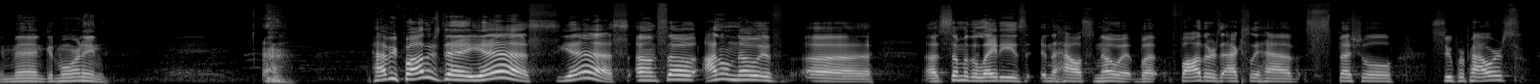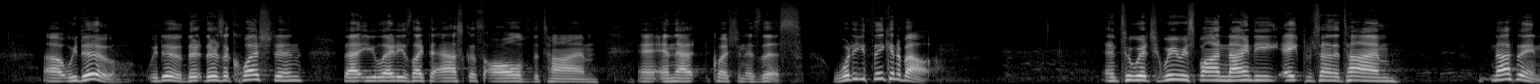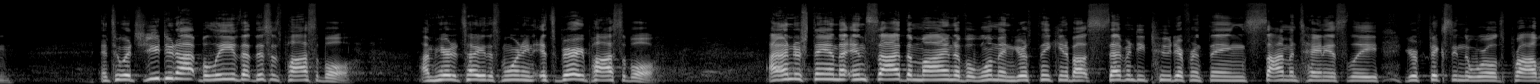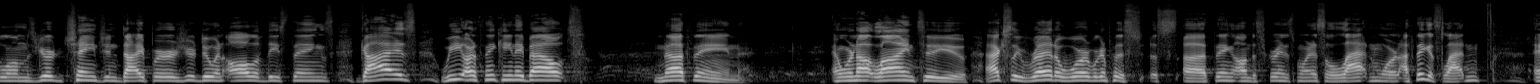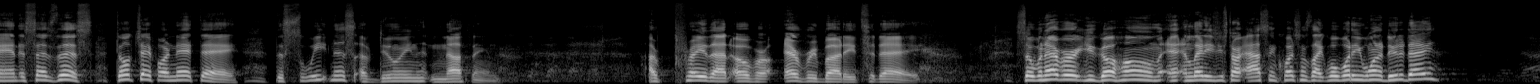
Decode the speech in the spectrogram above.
Amen. Good morning. Happy Father's Day. Yes, yes. Um, so I don't know if uh, uh, some of the ladies in the house know it, but fathers actually have special superpowers. Uh, we do. We do. There, there's a question that you ladies like to ask us all of the time, and, and that question is this What are you thinking about? And to which we respond 98% of the time, nothing. And to which you do not believe that this is possible. I'm here to tell you this morning, it's very possible. I understand that inside the mind of a woman, you're thinking about 72 different things simultaneously. You're fixing the world's problems, you're changing diapers, you're doing all of these things. Guys, we are thinking about nothing. And we're not lying to you. I actually read a word. We're going to put this uh, thing on the screen this morning. It's a Latin word. I think it's Latin. And it says this Dolce far niente, the sweetness of doing nothing. I pray that over everybody today. So, whenever you go home and, and ladies, you start asking questions like, well, what do you want to do today?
